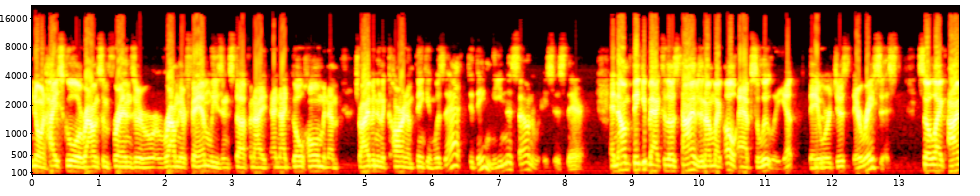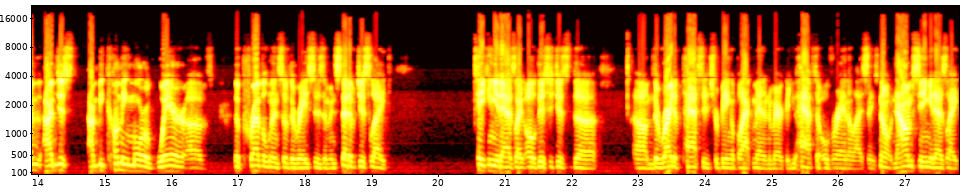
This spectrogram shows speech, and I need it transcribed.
you know, in high school around some friends or around their families and stuff, and I and I'd go home and I'm driving in the car and I'm thinking, was that did they mean to sound racist there? And now I'm thinking back to those times and I'm like, oh, absolutely, yep, they were just they're racist. So like I'm I'm just I'm becoming more aware of the prevalence of the racism instead of just like taking it as like, oh, this is just the um, the rite of passage for being a black man in America. You have to overanalyze things. No, now I'm seeing it as like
